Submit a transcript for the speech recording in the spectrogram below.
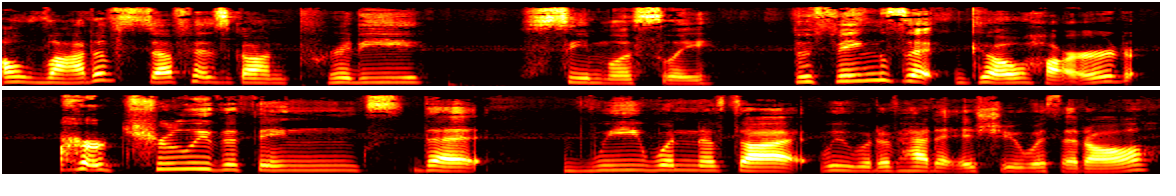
a lot of stuff has gone pretty seamlessly. The things that go hard are truly the things that we wouldn't have thought we would have had an issue with at all.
